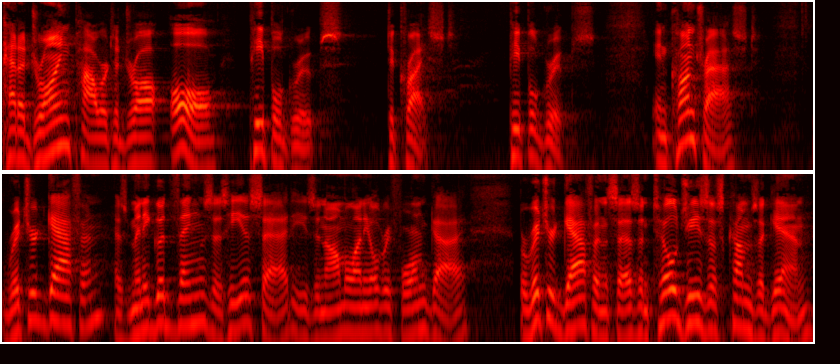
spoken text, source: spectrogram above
had a drawing power to draw all people groups to Christ. People groups. In contrast, Richard Gaffin, as many good things as he has said, he's amillennial reformed guy, but Richard Gaffin says until Jesus comes again,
